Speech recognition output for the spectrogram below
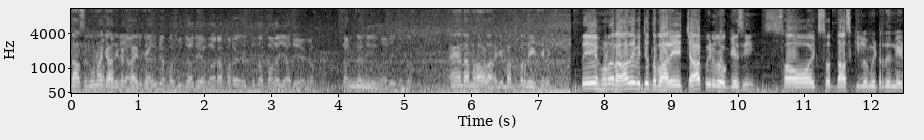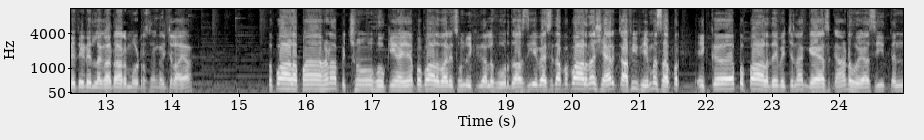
10 ਗੁਣਾ ਜ਼ਿਆਦਾ ਟੱਠਾ ਇੱਥੇ। ਕਹਿੰਦੇ ਨੇ ਪਸ਼ੂ ਜ਼ਿਆਦੇ ਆਵਾਰਾ ਪਰ ਇੱਧਰ ਤਾਂ ਬਾਹਲਾ ਜ਼ਿਆਦੇ ਹੈਗਾ। ਸੜਕਾਂ ਦੀ ਸਾਰੇ ਇੱਧਰ ਤਾਂ। ਐਂ ਦਾ ਮਾਹੌਲ ਆ ਹਜੇ ਮੱਧ ਪ੍ਰਦੇਸ਼ ਦੇ ਵਿੱਚ। ਤੇ ਹੁਣ ਰਾਹ ਦੇ ਵਿੱਚ ਦੁਬਾਰੇ ਚਾਹ ਪੀਣ ਰੁਕ ਗਏ ਸੀ। 100 110 ਕਿਲੋਮੀਟਰ ਦੇ ਨੇੜੇ ਤੇੜੇ ਲਗਾਤਾਰ ਮੋਟਰਸਾਈਕਲ ਚਲਾਇਆ। ਭੋਪਾਲ ਆਪਾਂ ਹਨਾ ਪਿੱਛੋਂ ਹੋ ਕੇ ਆਏ ਆ। ਭੋਪਾਲ ਬਾਰੇ ਤੁਹਾਨੂੰ ਇੱਕ ਗੱਲ ਹੋਰ ਦੱਸ ਦਈਏ। ਵੈਸੇ ਤਾਂ ਭੋਪਾਲ ਦਾ ਸ਼ਹਿਰ ਕਾਫੀ ਫੇਮਸ ਆ, ਪਰ ਇੱਕ ਭੋਪਾਲ ਦੇ ਵਿੱਚ ਨਾ ਗੈਸ ਕਾਂਡ ਹੋਇਆ ਸੀ। 3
